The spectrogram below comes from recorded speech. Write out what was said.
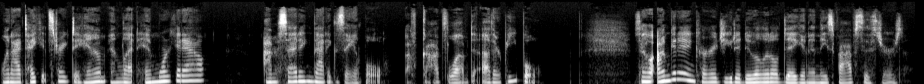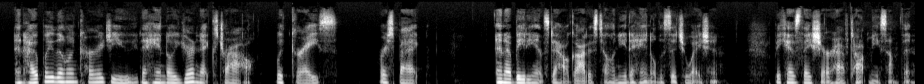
when I take it straight to him and let him work it out, I'm setting that example of God's love to other people. So I'm going to encourage you to do a little digging in these five sisters, and hopefully they'll encourage you to handle your next trial with grace, respect, and obedience to how God is telling you to handle the situation, because they sure have taught me something.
